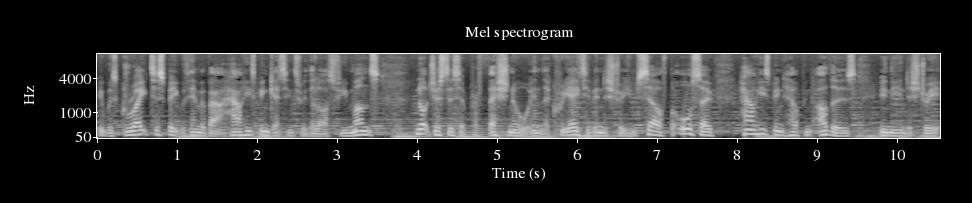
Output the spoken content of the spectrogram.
it was great to speak with him about how he's been getting through the last few months, not just as a professional in the creative industry himself, but also how he's been helping others in the industry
